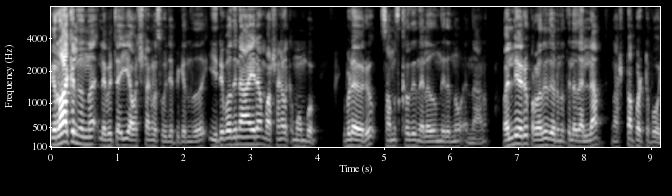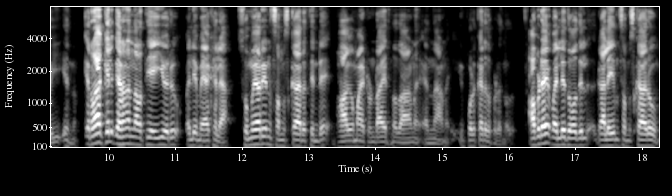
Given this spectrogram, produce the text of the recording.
ഇറാഖിൽ നിന്ന് ലഭിച്ച ഈ അവശിഷ്ടങ്ങൾ സൂചിപ്പിക്കുന്നത് ഇരുപതിനായിരം വർഷങ്ങൾക്ക് മുമ്പും ഇവിടെ ഒരു സംസ്കൃതി നിലനിന്നിരുന്നു എന്നാണ്. വലിയൊരു പ്രകൃതി ദുരന്തത്തിൽ അതെല്ലാം നഷ്ടപ്പെട്ടു പോയി എന്നും. ഇറാഖിൽ ഖനനം നടത്തിയ ഈ ഒരു വലിയ മേഖല സുമേറിയൻ സംസ്കാരത്തിന്റെ ഭാഗമായിട്ടുണ്ടായിരുന്നതാണ് എന്നാണ് ഇപ്പോൾ കരുതപ്പെടുന്നത്. അവിടെ വലിയ തോതിൽ കലയും സംസ്കാരവും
